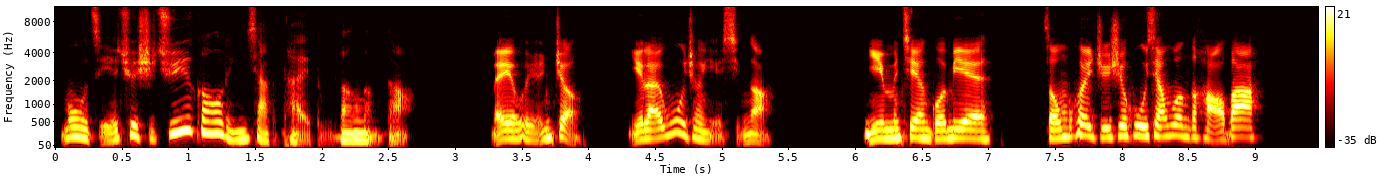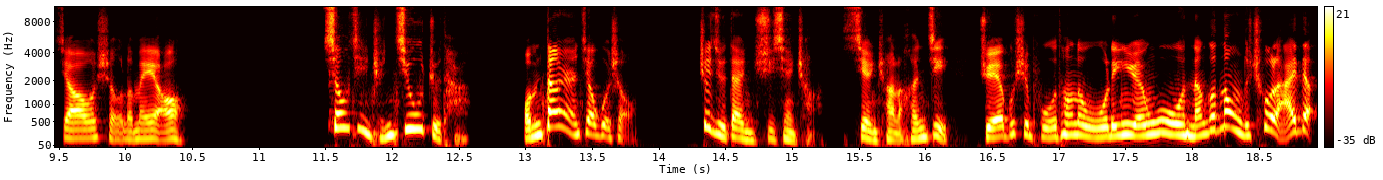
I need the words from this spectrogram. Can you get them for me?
木子爷却是居高临下的态度，冷冷道：“没有人证，你来物证也行啊。你们见过面，总不会只是互相问个好吧？交手了没有？”萧敬腾揪住他：“我们当然交过手，这就带你去现场。现场的痕迹绝不是普通的武林人物能够弄得出来的。”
